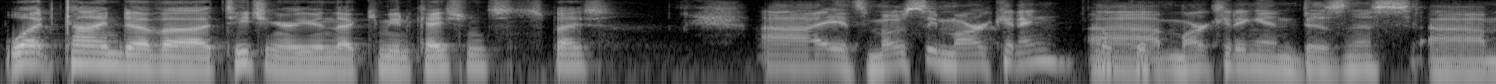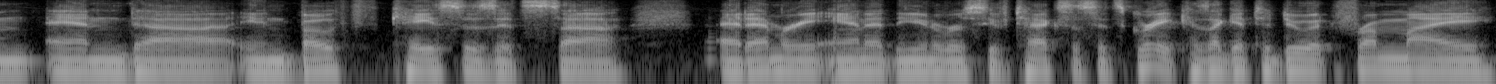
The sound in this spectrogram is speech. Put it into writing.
What kind of uh, teaching are you in the communications space? Uh, it's mostly marketing, oh, cool. uh, marketing and business. Um, and uh, in both cases, it's uh, at Emory and at the University of Texas. It's great because I get to do it from my.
